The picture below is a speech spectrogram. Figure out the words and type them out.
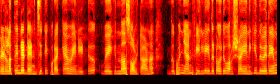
വെള്ളത്തിന്റെ ഡെൻസിറ്റി കുറയ്ക്കാൻ വേണ്ടിയിട്ട് ഉപയോഗിക്കുന്ന സോൾട്ടാണ് ഇതിപ്പോൾ ഞാൻ ഫില്ല് ചെയ്തിട്ട് ഒരു വർഷമായി എനിക്ക് ഇതുവരെയും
